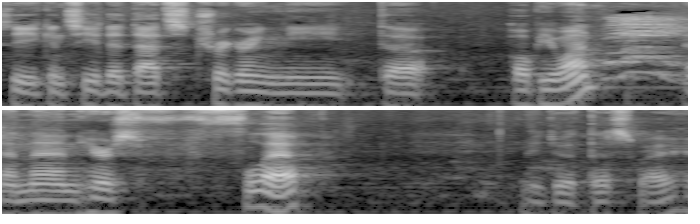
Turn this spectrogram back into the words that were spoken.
So you can see that that's triggering the, the OP1. And then here's flip. Let me do it this way.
